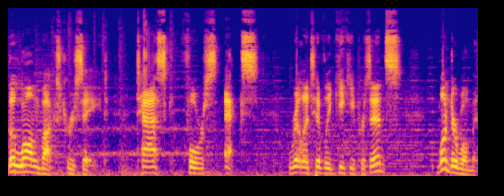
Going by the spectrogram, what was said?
the Longbox Crusade, Task Force X, Relatively Geeky Presents, Wonder Woman,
